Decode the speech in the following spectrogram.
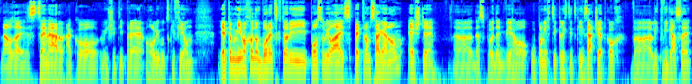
naozaj scenár ako vyšitý pre hollywoodsky film. Je to mimochodom borec, ktorý pôsobil aj s Petrom Saganom ešte, e, dá sa povedať, v jeho úplných cyklistických začiatkoch v Liquigase.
